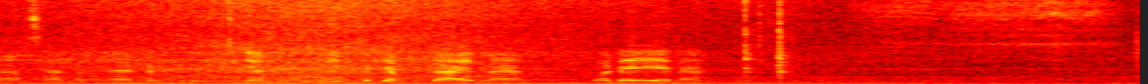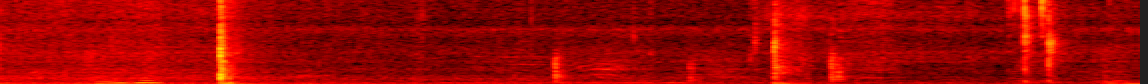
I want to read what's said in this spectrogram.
น้ำสารพัดยัดนิดประจับกายมาพอได้อะนะอือหืออืม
